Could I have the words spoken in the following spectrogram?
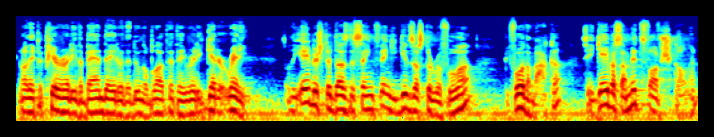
you know, they prepare already the band-aid or they're doing a blood that they already get it ready. So the Eberster does the same thing. He gives us the Refuah before the Makkah. So he gave us a mitzvah of Shkolim.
